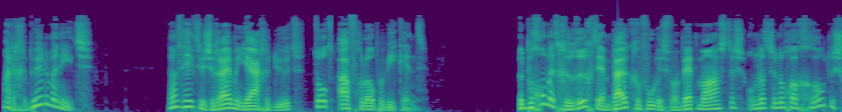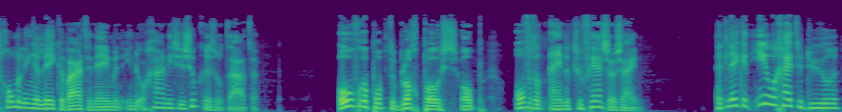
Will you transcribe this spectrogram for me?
maar er gebeurde maar niets. Dat heeft dus ruim een jaar geduurd tot afgelopen weekend. Het begon met geruchten en buikgevoelens van webmasters omdat ze nogal grote schommelingen leken waar te nemen in de organische zoekresultaten. Overal popten blogposts op of het dan eindelijk zover zou zijn. Het leek een eeuwigheid te duren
